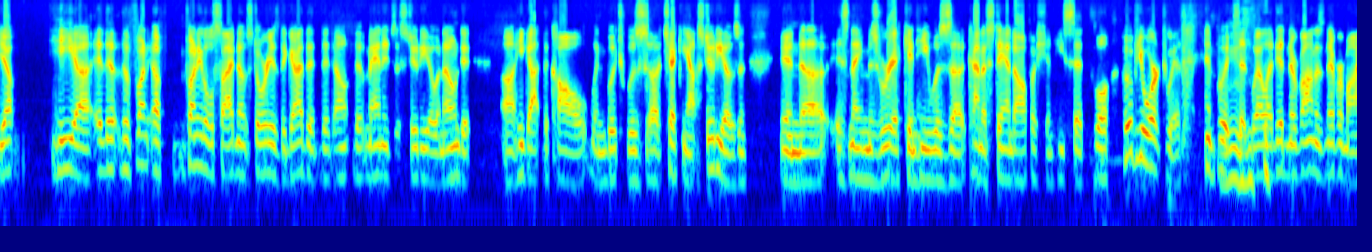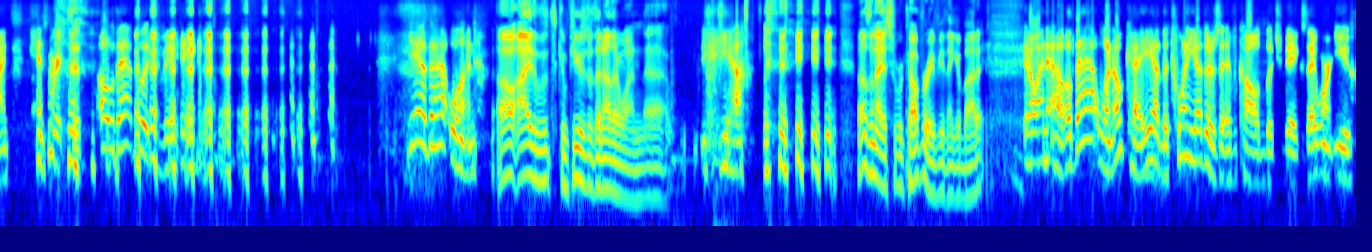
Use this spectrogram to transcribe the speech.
yep. He uh, the the funny uh, funny little side note story is the guy that that that managed the studio and owned it. Uh, he got the call when Butch was uh, checking out studios, and and uh, his name is Rick, and he was uh, kind of standoffish, and he said, "Well, who have you worked with?" And Butch mm. said, "Well, I did Nirvana's Nevermind," and Rick said, "Oh, that Butch Vig." yeah, that one. Oh, I was confused with another one. Uh, yeah, that was a nice recovery if you think about it. Oh, I know that one. Okay, yeah, the twenty others that have called Butch Vigs, they weren't you.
